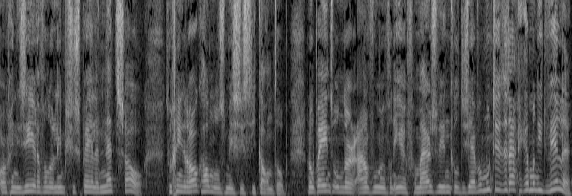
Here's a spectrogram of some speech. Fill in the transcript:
organiseren van de Olympische Spelen net zo. Toen gingen er ook handelsmissies die kant op. En opeens onder aanvoering van Erik van Muiswinkel... Die zei, we moeten dit eigenlijk helemaal niet willen.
